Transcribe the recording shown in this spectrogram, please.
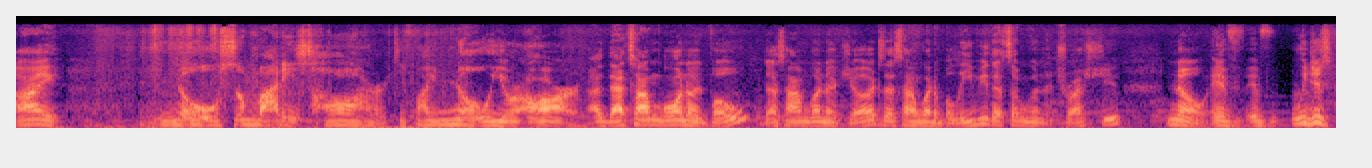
I know somebody's heart, if I know your heart, uh, that's how I'm going to vote. That's how I'm going to judge. That's how I'm going to believe you. That's how I'm going to trust you. No, if, if we just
